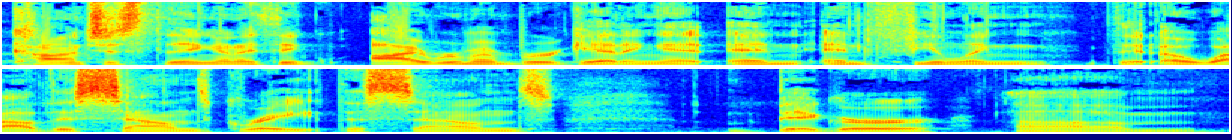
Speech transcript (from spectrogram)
conscious thing, and I think I remember getting it and and feeling that oh wow, this sounds great. This sounds bigger. Um,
